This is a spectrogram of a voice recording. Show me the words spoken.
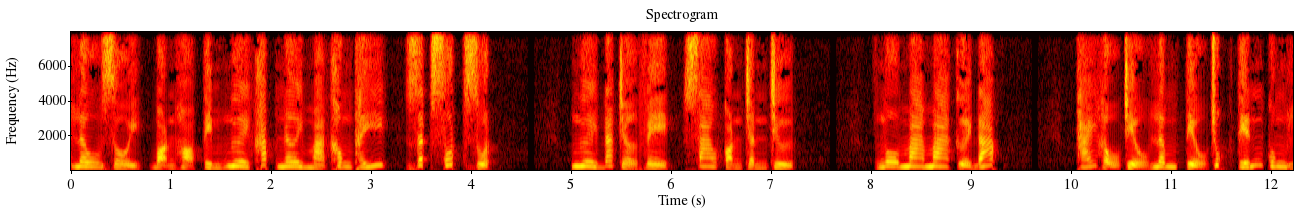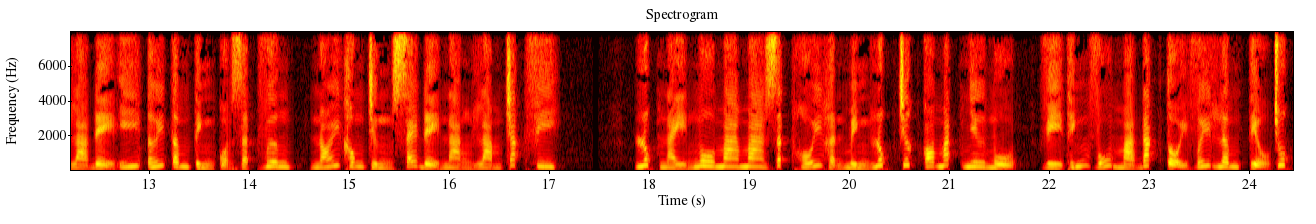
lâu rồi, bọn họ tìm ngươi khắp nơi mà không thấy, rất sốt ruột. Ngươi đã trở về, sao còn trần trừ? Ngô ma ma cười đáp. Thái hậu triệu lâm tiểu trúc tiến cung là để ý tới tâm tình của giật vương, nói không chừng sẽ để nàng làm chắc phi. Lúc này ngô ma ma rất hối hận mình lúc trước có mắt như mù, vì thính vũ mà đắc tội với lâm tiểu trúc.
